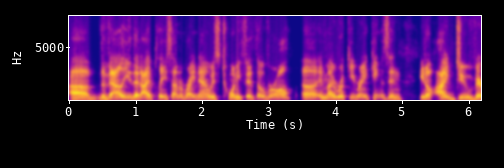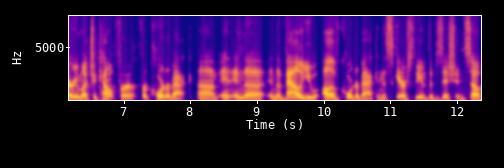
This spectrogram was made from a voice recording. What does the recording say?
Um, the value that I place on him right now is 25th overall uh, in my rookie rankings, and you know I do very much account for for quarterback um, in, in the in the value of quarterback and the scarcity of the position. So,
